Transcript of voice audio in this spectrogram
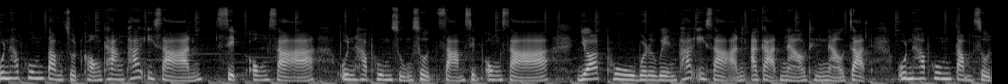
อุณหภูมิต่ำสุดของทางภาคอีสาน 10 องศา อุณหภูมิสูงสุด 30 องศา ยอดภูบริเวณภาคอีสานอากาศหนาวถึงหนาวจัด อุณหภูมิต่ำสุด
